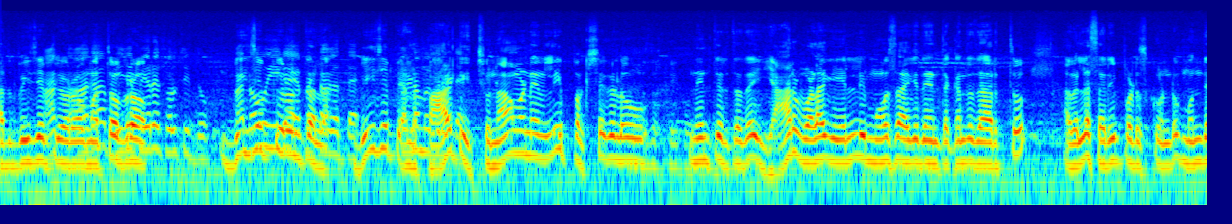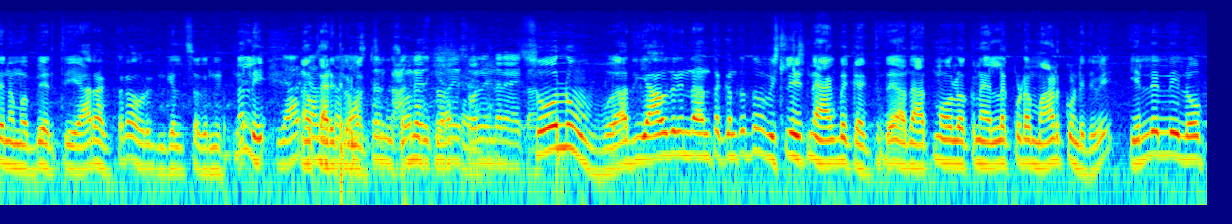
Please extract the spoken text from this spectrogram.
ಅದು ಬಿ ಜೆ ಪಿಯವರು ಮತ್ತೊಬ್ಬರು ಬಿ ಜೆ ಪಿಯವರು ಅಂತಲ್ಲ ಬಿ ಜೆ ಪಿ ಅಲ್ಲ ಪಾರ್ಟಿ ಚುನಾವಣೆಯಲ್ಲಿ ಪಕ್ಷಗಳು ನಿಂತಿರ್ತದೆ. ಯಾರು ಒಳಗೆ ಎಲ್ಲಿ ಮೋಸ ಆಗಿದೆ ಅಂತಕ್ಕಂಥದ್ದು ಅರ್ಥ ಅವೆಲ್ಲ ಸರಿಪಡಿಸ್ಕೊಂಡು ಮುಂದೆ ನಮ್ಮ ಅಭ್ಯರ್ಥಿ ಯಾರಾಗ್ತಾರೋ ಅವ್ರಿಗೆ ಗೆಲ್ಸೋ ನಿಟ್ಟಿನಲ್ಲಿ ನಾವು ಕಾರ್ಯಕ್ರಮ ಸೋಲು ಅದು ಯಾವುದರಿಂದ ಅಂತಕ್ಕಂಥದ್ದು ವಿಶ್ಲೇಷಣೆ ಆಗಬೇಕಾಗ್ತದೆ. ಅದು ಆತ್ಮಾವಲೋಕನ ಎಲ್ಲ ಕೂಡ ಮಾಡ್ಕೊಂಡಿದ್ದೀವಿ. ಎಲ್ಲೆಲ್ಲಿ ಲೋಪ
